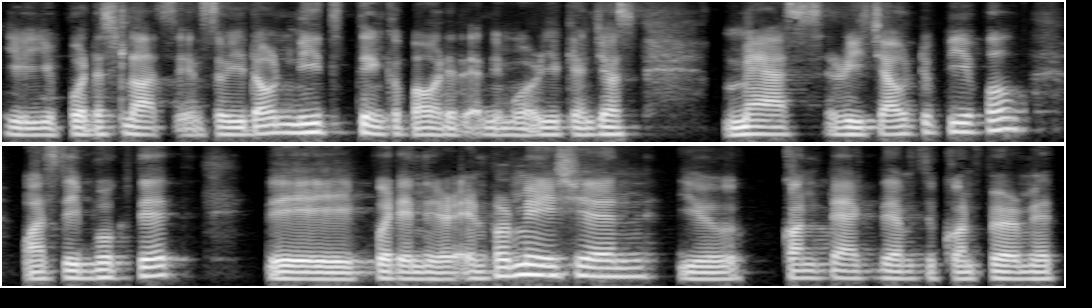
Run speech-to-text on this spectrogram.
You, you put the slots in. So you don't need to think about it anymore. You can just mass reach out to people. Once they booked it, they put in their information, you contact them to confirm it.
